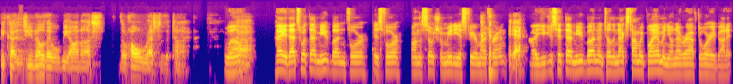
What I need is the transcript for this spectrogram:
because you know they will be on us the whole rest of the time. Well, uh, hey, that's what that mute button for is for on the social media sphere, my friend. yeah, uh, you just hit that mute button until the next time we play them, and you'll never have to worry about it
